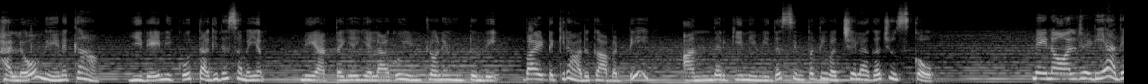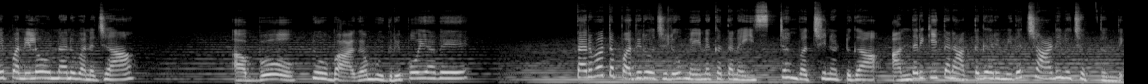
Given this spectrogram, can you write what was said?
హలో మేనక. ఇదే నీకు తగిన సమయం. నీ అత్తయ్య ఎలాగూ ఇంట్లోనే ఉంటుంది. బయటకి రాదు కాబట్టి అందరికీ నీ మీద సింపతి వచ్చేలాగా చూసుకో. నేను ఆల్రెడీ అదే పనిలో ఉన్నాను వనజా. అబ్బో నువ్వు బాగా ముదిరిపోయావే. తర్వాత పది రోజులు మేనక తన ఇష్టం వచ్చినట్టుగా అందరికీ తన అత్తగారి మీద చాడీలు చెప్తుంది.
